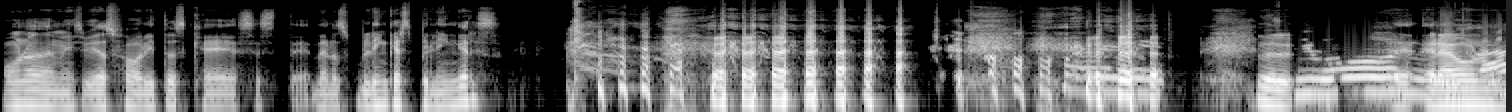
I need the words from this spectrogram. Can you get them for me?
uno de mis videos favoritos que es este, de los Blinkers Pilingers. Del- Eh, era un- rap,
